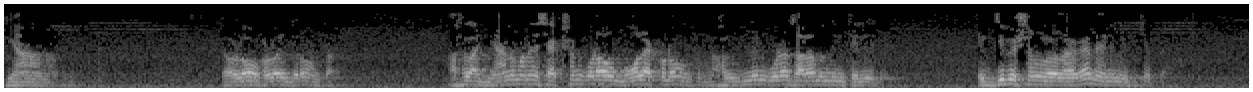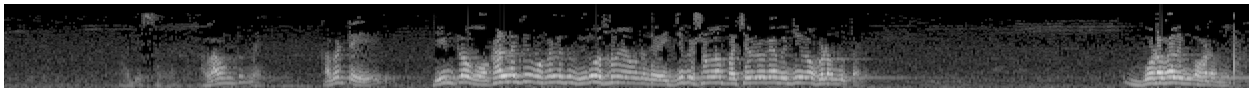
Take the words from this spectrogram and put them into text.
జ్ఞానం. ఎవరో ఒకళ్ళో ఇద్దరు ఉంటారు. అసలు ఆ జ్ఞానం అనే సెక్షన్ కూడా మూల ఎక్కడో ఉంటుంది. అసలు ఉందని కూడా చాలామందికి తెలియదు. ఎగ్జిబిషన్లో లాగా నేను మీకు చెప్పాను. అది సంగతి. అలా ఉంటుంది. కాబట్టి దీంట్లో ఒకళ్ళకి ఒకళ్ళకి విరోధమే ఉండదు. ఎగ్జిబిషన్లో పచ్చడిగా బజ్జీలు ఒకడు అమ్ముతాడు. బుడగలు ఇంకొకడు అమ్ముతాడు.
